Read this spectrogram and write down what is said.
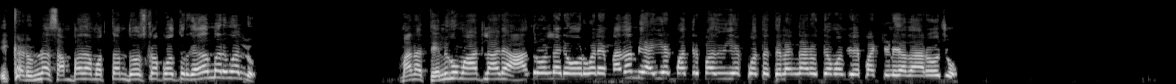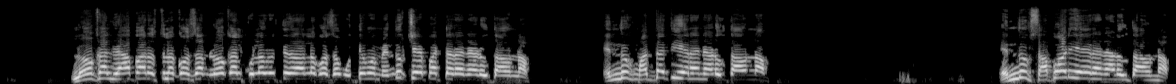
ఇక్కడ ఉన్న సంపద మొత్తం దోసుకపోతున్నారు కదా మరి వాళ్ళు? మన తెలుగు మాట్లాడే ఆంధ్రోళ్ళని ఓర్వలేం కదా? మీ అయ్యకు మంత్రి పదవి ఇవ్వకపోతే తెలంగాణ ఉద్యమం చేపట్టిండు కదా ఆ రోజు. లోకల్ వ్యాపారస్తుల కోసం లోకల్ కుల వృత్తిదారుల కోసం ఉద్యమం ఎందుకు చేపట్టారని అడుగుతా ఉన్నాం? ఎందుకు మద్దతు ఇయ్యరని అడుగుతా ఉన్నాం? ఎందుకు సపోర్ట్ చేయరని అడుగుతా ఉన్నాం?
